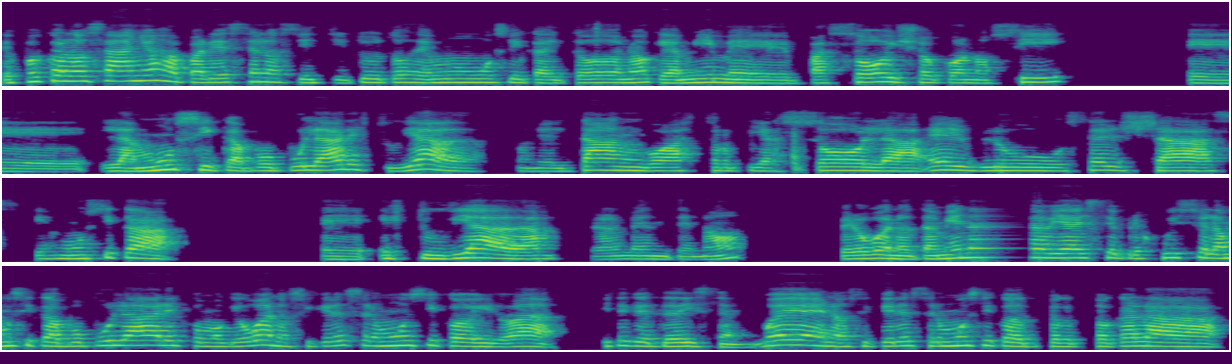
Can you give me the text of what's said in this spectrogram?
Después con los años aparecen los institutos de música y todo, ¿no? Que a mí me pasó y yo conocí eh, la música popular estudiada, con el tango, Astor Piazzolla, el blues, el jazz, que es música eh, estudiada realmente, ¿no? Pero bueno, también había ese prejuicio la música popular, es como que, bueno, si quieres ser músico, y ah, viste que te dicen, bueno, si quieres ser músico, toca la,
